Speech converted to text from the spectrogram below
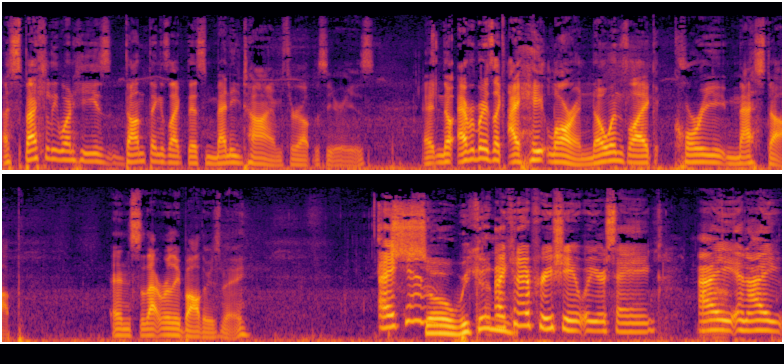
especially when he's done things like this many times throughout the series. And no, everybody's like, "I hate Lauren." No one's like, "Cory messed up." and so that really bothers me. I can So we can. I can appreciate what you're saying. I and I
